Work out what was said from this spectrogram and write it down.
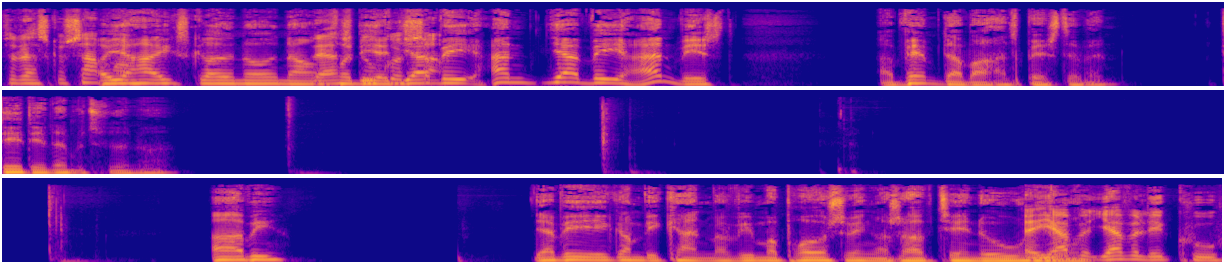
Så lad os gå sammen Og jeg har ikke skrevet noget navn, fordi at jeg, sammen. ved, han, jeg ved, han vidste, at hvem der var hans bedste ven. Det er det, der betyder noget. Abi, jeg ved ikke, om vi kan, men vi må prøve at svinge os op til en uge. Ja, jeg, vil, jeg vil ikke kunne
